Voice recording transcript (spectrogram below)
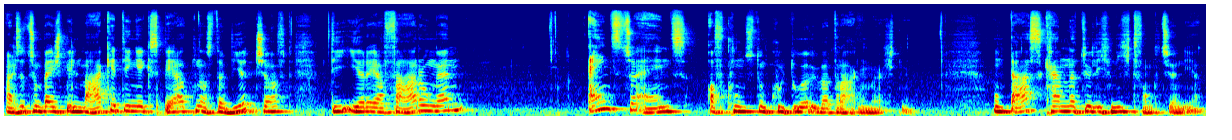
Also zum Beispiel Marketing-Experten aus der Wirtschaft, die ihre Erfahrungen eins zu eins auf Kunst und Kultur übertragen möchten. Und das kann natürlich nicht funktionieren.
